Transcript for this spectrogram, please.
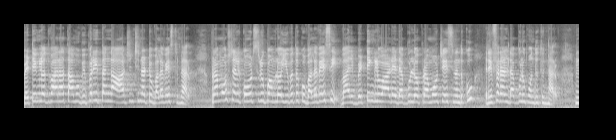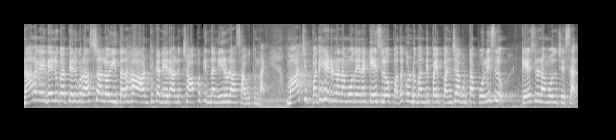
బెట్టింగ్ల ద్వారా తాము విపరీతంగా ఆర్జించినట్టు వలవేస్తున్నారు ప్రమోషనల్ కోడ్స్ రూపంలో యువతకు వలవేసి వారి బెట్టింగ్లు ఆడే డబ్బుల్లో ప్రమోట్ చేసినందుకు రిఫరల్ డబ్బులు పొందుతున్నారు. నాలుగైదేళ్ళుగా తెలుగు రాష్ట్రాల్లో ఈ తరహా ఆర్థిక నేరాలు చాప కింద నీరులా సాగుతున్నాయి. మార్చి పదిహేడున నమోదైన కేసులో పదకొండు మందిపై పంజాగుట్ట పోలీసులు కేసులు నమోదు చేశారు.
